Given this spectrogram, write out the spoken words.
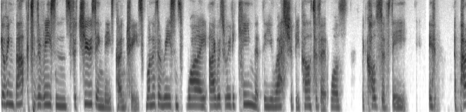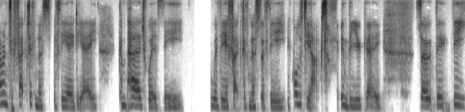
going back to the reasons for choosing these countries, one of the reasons why I was really keen that the US should be part of it was because of the apparent effectiveness of the ADA compared with the with the effectiveness of the Equality Act in the UK. So the the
